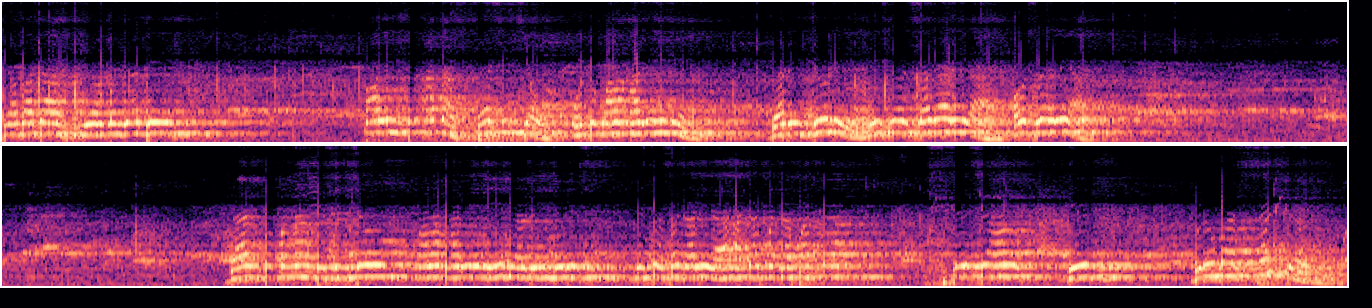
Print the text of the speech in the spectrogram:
Siapakah yang menjadi paling teratas basic show untuk malam hari ini dari juri Mr. Sagaria Australia dan pemenang Best Show malam hari ini dari juris Mr. Sakaria akan mendapatkan special gift berupa segmen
